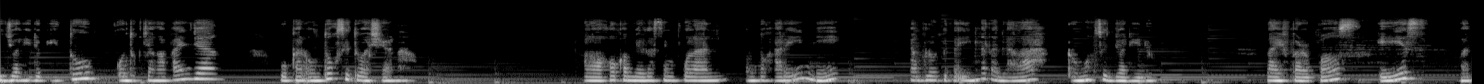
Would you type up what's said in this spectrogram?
Tujuan hidup itu untuk jangka panjang, bukan untuk situasional. Kalau aku ambil kesimpulan untuk hari ini, yang perlu kita ingat adalah rumus tujuan hidup. Life purpose is what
